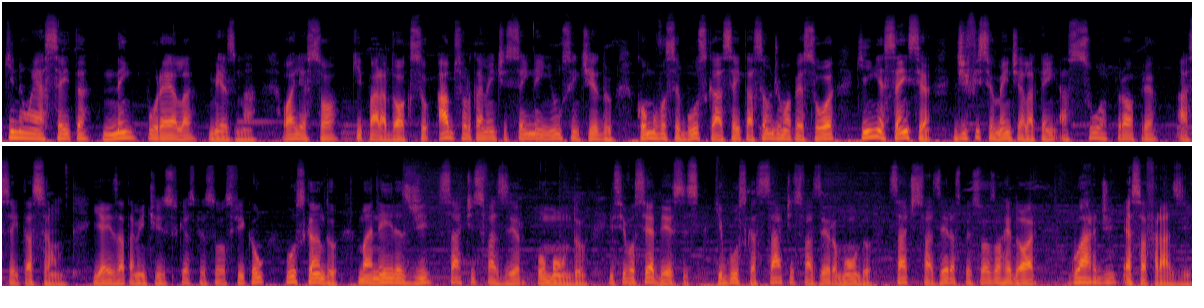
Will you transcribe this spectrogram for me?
que não é aceita nem por ela mesma. Olha só que paradoxo absolutamente sem nenhum sentido, como você busca a aceitação de uma pessoa que em essência dificilmente ela tem a sua própria aceitação. E é exatamente isso que as pessoas ficam buscando, maneiras de satisfazer o mundo. E se você é desses que busca satisfazer o mundo, satisfazer as pessoas ao redor, Guarde essa frase.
